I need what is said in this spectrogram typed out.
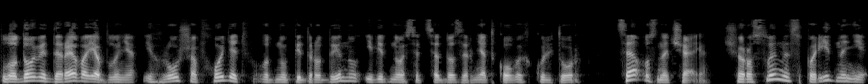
Плодові дерева яблуня і груша входять в одну підродину і відносяться до зерняткових культур. Це означає, що рослини споріднені,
